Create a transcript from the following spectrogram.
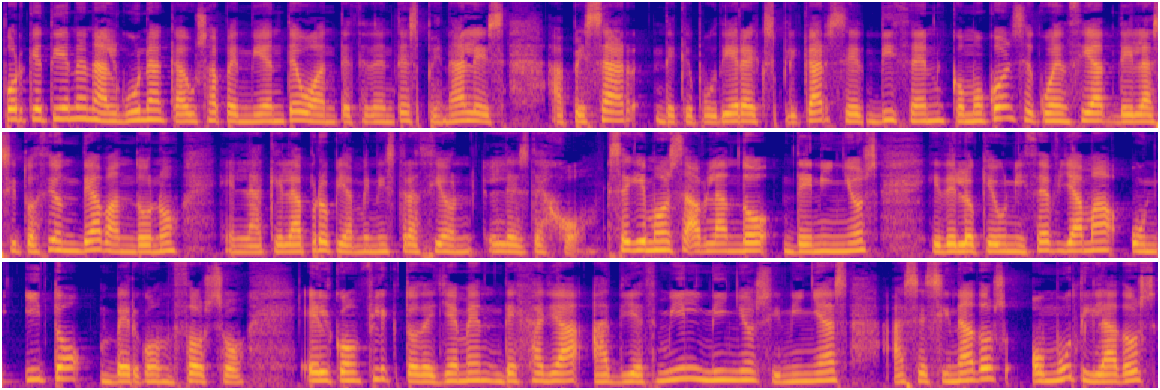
porque tienen alguna causa pendiente o antecedentes penales, a pesar de que pudiera explicarse, dicen, como consecuencia de la situación de abandono en la que la propia Administración les dejó. Seguimos hablando de niños y de lo que UNICEF llama un hito vergonzoso. El conflicto de Yemen deja ya a 10.000 niños y niñas asesinados o mutilados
